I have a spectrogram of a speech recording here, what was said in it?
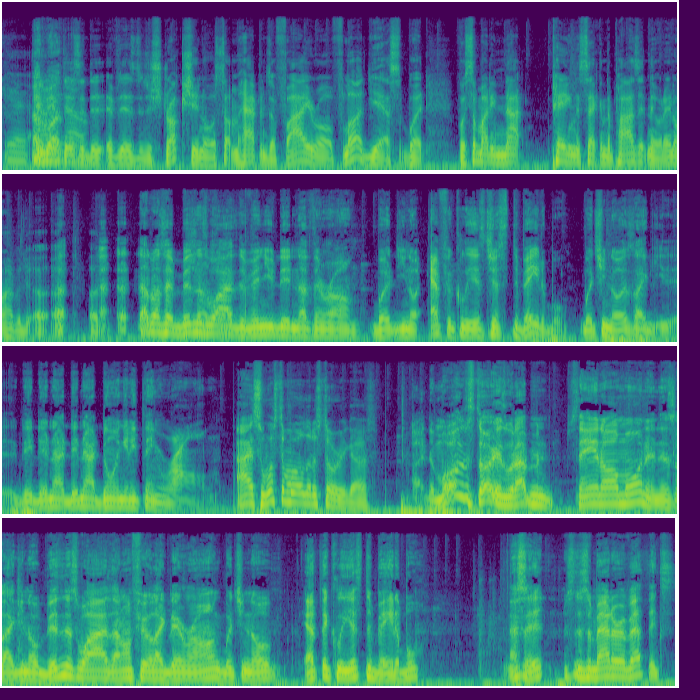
Yeah. I mean, if there's a if there's a destruction or something happens, a fire or a flood, yes. But for somebody not paying the second deposit, no, they don't have a. a, a, a That's what I said. Business wise, the venue did nothing wrong, but you know, ethically, it's just debatable. But you know, it's like they, they're not they're not doing anything wrong. All right. So what's the moral of the story, guys? Uh, The moral of the story is what I've been saying all morning. It's like you know, business wise, I don't feel like they're wrong, but you know, ethically, it's debatable. That's it. This is a matter of ethics,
